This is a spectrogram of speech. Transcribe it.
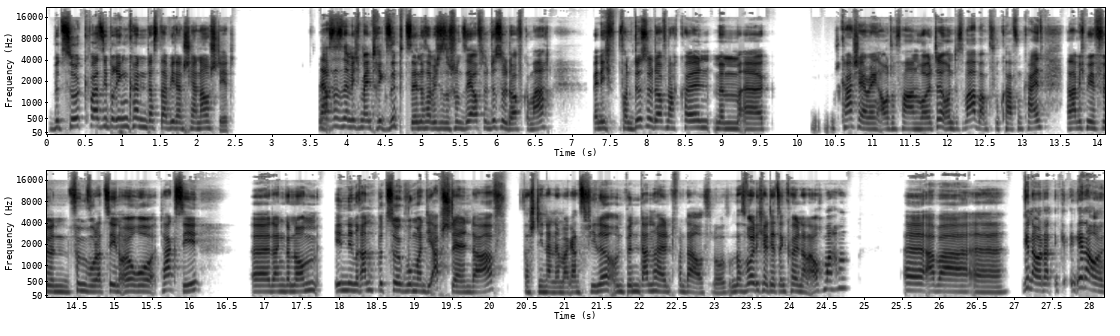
Bezirk quasi bringen können, dass da wieder ein Schernau steht. Ja. Das ist nämlich mein Trick 17. Das habe ich also schon sehr oft in Düsseldorf gemacht. Wenn ich von Düsseldorf nach Köln mit dem äh, Carsharing-Auto fahren wollte und es war aber am Flughafen keins, dann habe ich mir für ein 5 oder 10 Euro Taxi äh, dann genommen in den Randbezirk, wo man die abstellen darf da stehen dann immer ganz viele und bin dann halt von da aus los. Und das wollte ich halt jetzt in Köln dann auch machen. Äh, aber äh, genau, dann, genau,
